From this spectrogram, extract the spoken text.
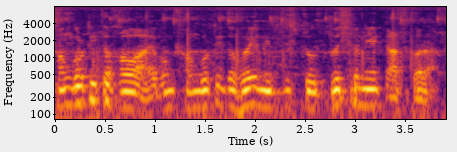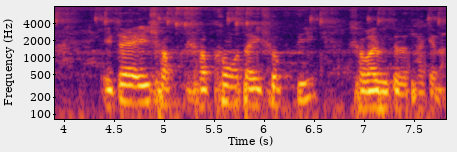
সংগঠিত হওয়া এবং সংগঠিত হয়ে নির্দিষ্ট উদ্দেশ্য নিয়ে কাজ করা এটা এই সক- সক্ষমতা এই শক্তি সবার ভিতরে থাকে না।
